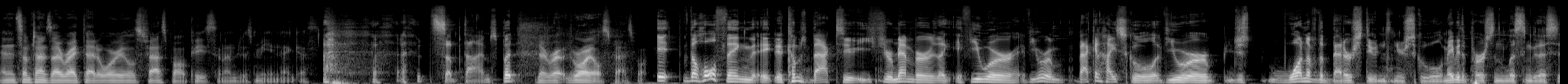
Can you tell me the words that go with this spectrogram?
and then sometimes I write that Orioles fastball piece and I'm just mean, I guess. sometimes. But The Ro- Royals fastball. it the whole thing it, it comes back to if you remember like if you were if you were back in high school if you were just one of the better students in your school or maybe the person listening to this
